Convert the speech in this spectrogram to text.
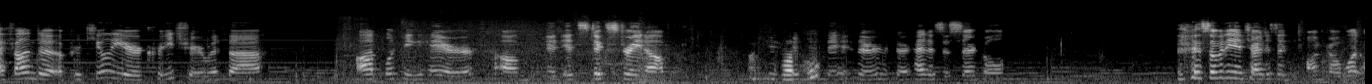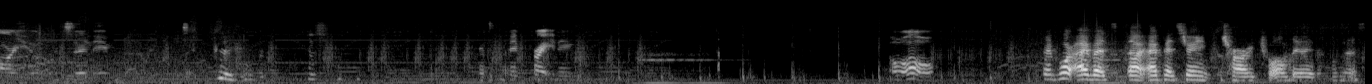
I found a, a peculiar creature with uh, odd looking hair. Um, it, it sticks straight up. They, their, their head is a circle. Somebody in just said, Tonka, what are you? It's their name. It's a bit frightening. Oh, oh. My poor iPad's, uh, iPad's trying to charge while doing this.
